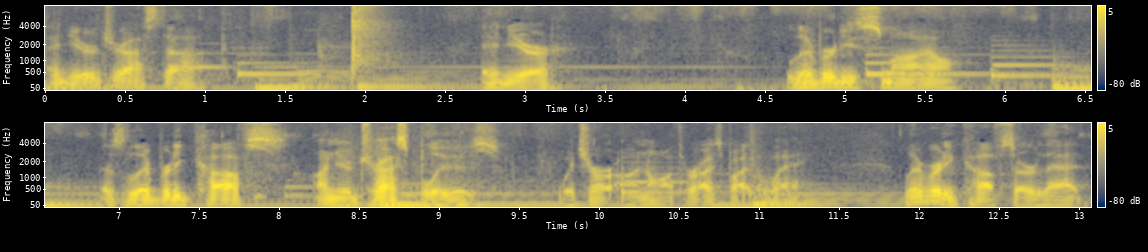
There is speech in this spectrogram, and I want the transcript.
and you're dressed up in your Liberty smile, those Liberty cuffs on your dress blues, which are unauthorized by the way. Liberty cuffs are that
